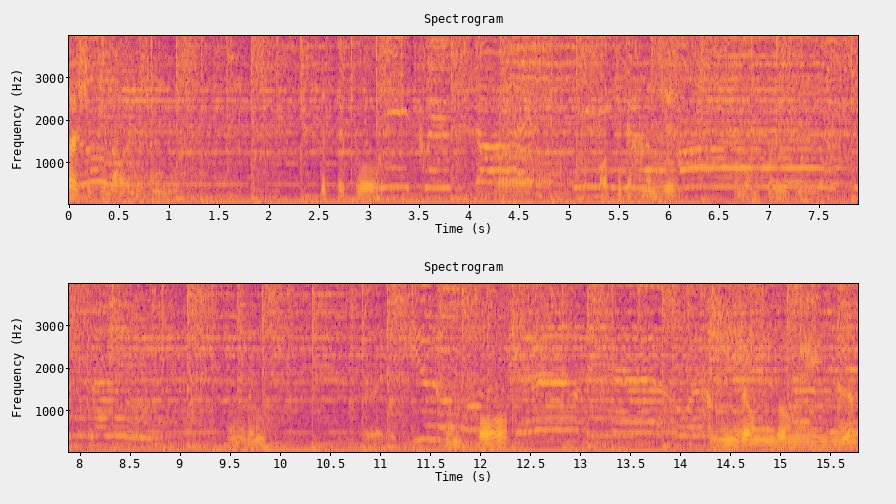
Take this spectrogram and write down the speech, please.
신발 신고 나올 예정입니다. 그때 또 어, 어떻게 하는지 한번 보여드리려고 오늘은 군포 강정동에 있는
